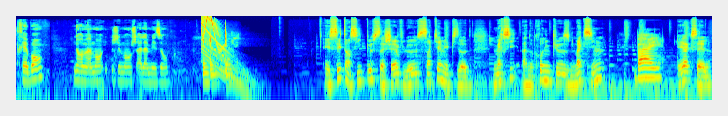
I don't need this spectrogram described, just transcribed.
très bon. Normalement, je mange à la maison. Et c'est ainsi que s'achève le cinquième épisode. Merci à nos chroniqueuses Maxine Bye et Axel.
